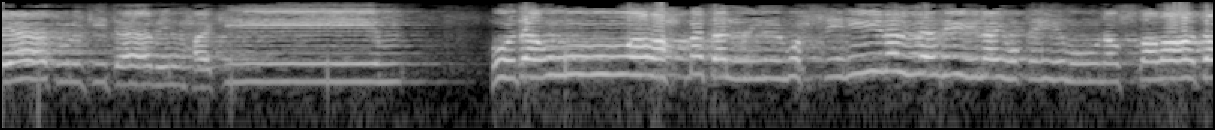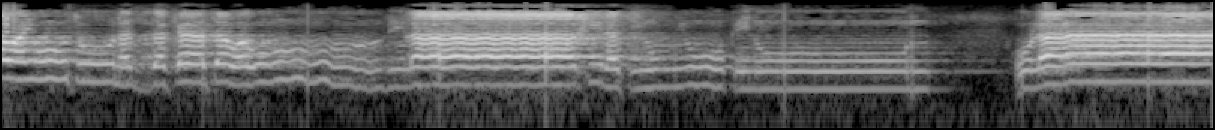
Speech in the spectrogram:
آيات الكتاب الحكيم هدى ورحمة للمحسنين الذين يقيمون الصلاة ويوتون الزكاة وهم بالآخرة هم يوقنون أولئك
